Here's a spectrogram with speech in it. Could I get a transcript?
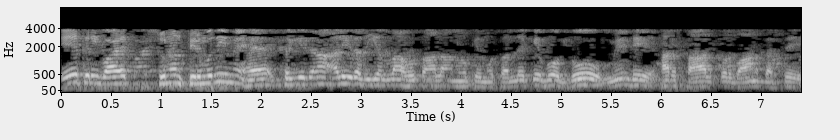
ایک روایت سنن فرمدی میں ہے، سیدنا علی رضی اللہ تعالیٰ عنہ کے متعلق کہ وہ دو مینڈے ہر سال قربان کرتے۔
